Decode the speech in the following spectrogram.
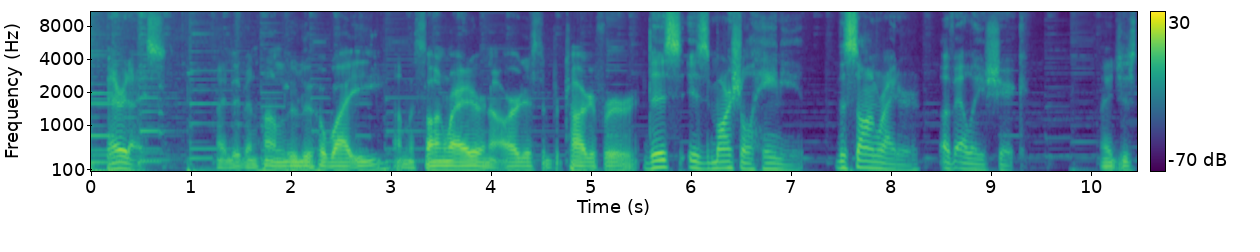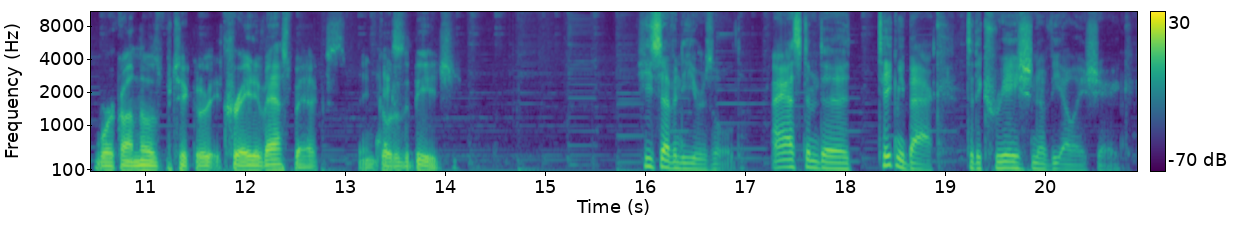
paradise. I live in Honolulu, Hawaii. I'm a songwriter and an artist and photographer. This is Marshall Haney, the songwriter of LA Shake. I just work on those particular creative aspects and go to the beach. He's 70 years old. I asked him to take me back to the creation of the LA Shake.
